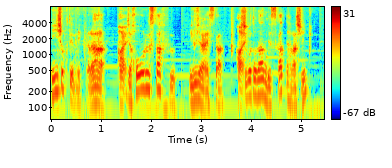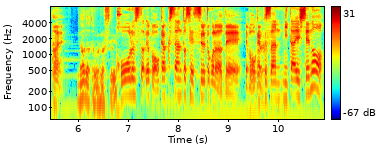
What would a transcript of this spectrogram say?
飲食店で言ったら、はいじゃ。あホールスタッフいるじゃないですか。はい仕。事なんですかって話はい。なんだと思います？ホールスタやっぱお客さんと接するところなので、やっぱお客さんに対しての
